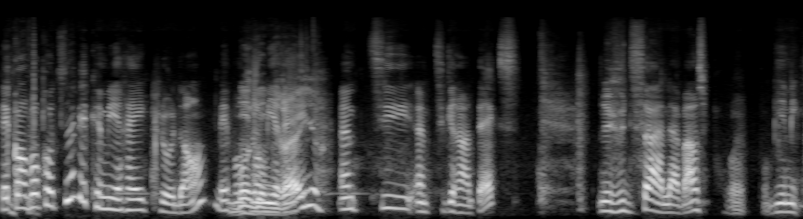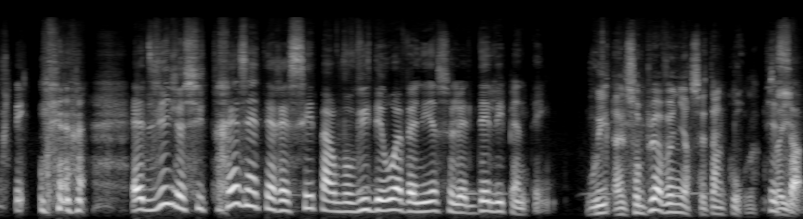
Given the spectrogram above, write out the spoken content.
Fait qu'on va continuer avec Mireille Claudon. Mais bonjour, Bonjour Mireille. Mireille. Un petit, un petit grand texte. Je vous dis ça à l'avance pour, euh, pour bien m'écouter. Elle dit Je suis très intéressée par vos vidéos à venir sur le daily painting. Oui, elles sont plus à venir, c'est en cours. Là. C'est est. ça.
